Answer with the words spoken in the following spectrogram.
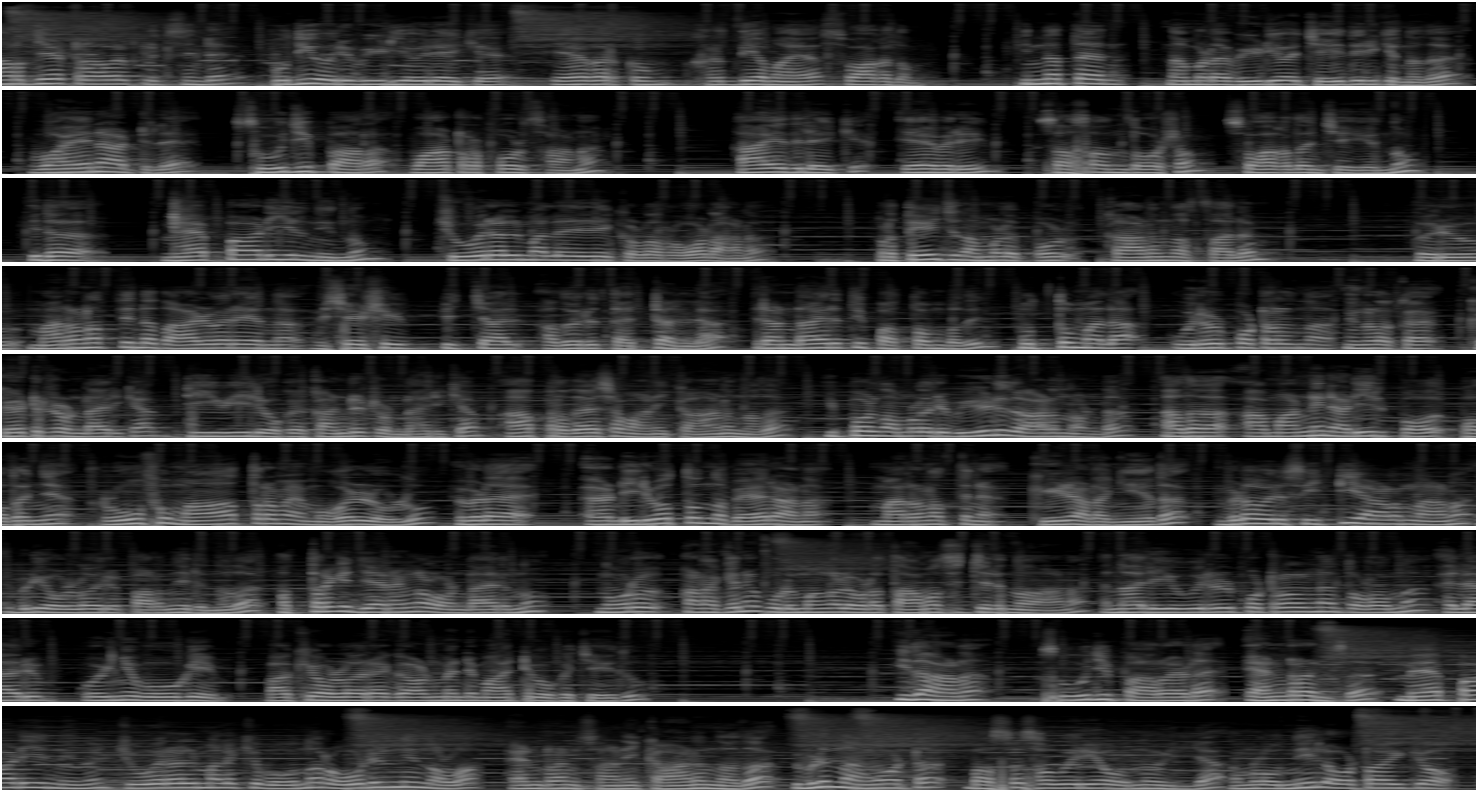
R J travel ക്ലിക്സിന്റെ പുതിയൊരു വീഡിയോയിലേക്ക് ഏവർക്കും ഹൃദ്യമായ സ്വാഗതം. ഇന്നത്തെ നമ്മുടെ വീഡിയോ ചെയ്തിരിക്കുന്നത് വയനാട്ടിലെ സൂചിപ്പാറ വാട്ടർഫോൾസ് ആണ്. ആയതിലേക്ക് ഏവരെയും സസന്തോഷം സ്വാഗതം ചെയ്യുന്നു. ഇത് മേപ്പാടിയിൽ നിന്നും ചൂരൽമലയിലേക്കുള്ള റോഡാണ്. പ്രത്യേകിച്ച് നമ്മളിപ്പോൾ കാണുന്ന സ്ഥലം ഒരു മരണത്തിന്റെ താഴ്വര എന്ന് വിശേഷിപ്പിച്ചാൽ അതൊരു തെറ്റല്ല. രണ്ടായിരത്തി പത്തൊമ്പതിൽ പുത്തുമല ഉരുൾപൊട്ടൽ എന്ന് നിങ്ങളൊക്കെ കേട്ടിട്ടുണ്ടായിരിക്കാം ടി വിയിലും ഒക്കെ കണ്ടിട്ടുണ്ടായിരിക്കാം. ആ പ്രദേശമാണ് ഈ കാണുന്നത്. ഇപ്പോൾ നമ്മളൊരു വീട് കാണുന്നുണ്ട്. അത് ആ മണ്ണിനടിയിൽ പൊതഞ്ഞ് റൂഫ് മാത്രമേ മുകളിലുള്ളൂ. ഇവിടെ ഏതാണ്ട് ഇരുപത്തൊന്ന് പേരാണ് മരണത്തിന് കീഴടങ്ങിയത്. ഇവിടെ ഒരു സിറ്റി ആണെന്നാണ് ഇവിടെയുള്ളവർ പറഞ്ഞിരുന്നത്. അത്രയ്ക്ക് ജനങ്ങളുണ്ടായിരുന്നു. നൂറ് കണക്കിന് കുടുംബങ്ങൾ ഇവിടെ താമസിച്ചിരുന്നതാണ്. എന്നാൽ ഈ ഉരുൾപൊട്ടലിനെ തുടർന്ന് എല്ലാവരും ഒഴിഞ്ഞു പോവുകയും ബാക്കിയുള്ളവരെ ഗവൺമെന്റ് മാറ്റുകയൊക്കെ ചെയ്തു. ഇതാണ് സൂചിപ്പാറയുടെ എൻട്രൻസ്. മേപ്പാടിയിൽ നിന്നും ചൂരൽമലയ്ക്ക് പോകുന്ന റോഡിൽ നിന്നുള്ള എൻട്രൻസ് ആണ് ഈ കാണുന്നത്. ഇവിടുന്ന് അങ്ങോട്ട് ബസ് സൗകര്യമോ ഒന്നുമില്ല. നമ്മൾ ഒന്നിൽ ഓട്ടോയ്ക്കോ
